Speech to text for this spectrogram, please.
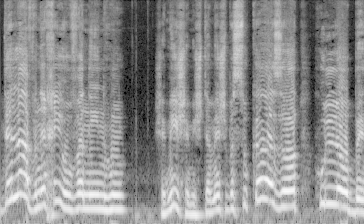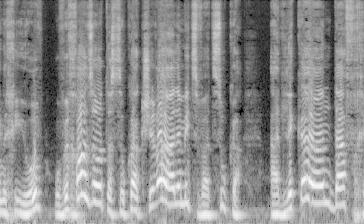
דלאו בני חיוב ענין הוא. שמי שמשתמש בסוכה הזאת הוא לא בן חיוב, ובכל זאת הסוכה כשרה למצוות סוכה. עד לכאן דף ח'.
